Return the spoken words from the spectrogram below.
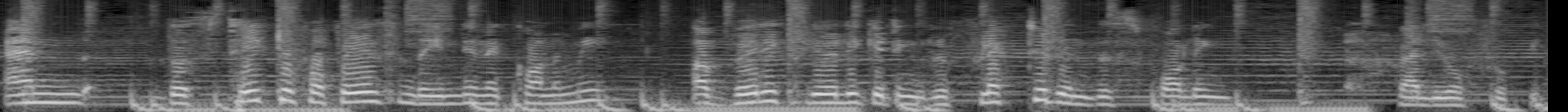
and the state of affairs in the Indian economy are very clearly getting reflected in this falling value of rupee.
